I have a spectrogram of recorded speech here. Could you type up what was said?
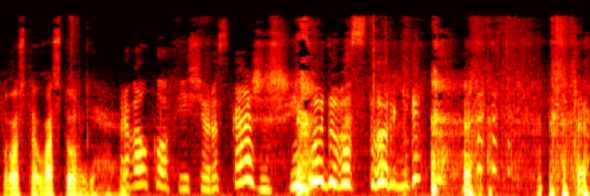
просто в восторге. Про волков еще расскажешь, и буду в восторге.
